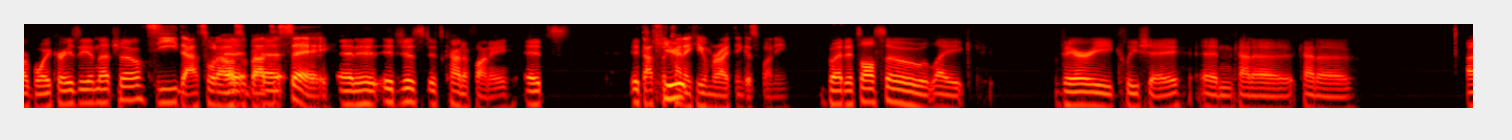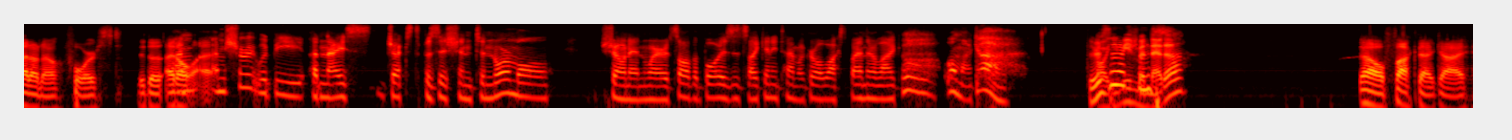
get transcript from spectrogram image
are boy crazy in that show, See, that's what I was Uh, about uh, to say. and it, it just it's kind of funny. It's it's That's cute, the kind of humor I think is funny. but it's also like very cliche and kind of kind of I don't know forced. It does, I don't. I'm, I'm sure it would be a nice juxtaposition to normal shonen where it's all the boys. It's like anytime a girl walks by and they're like, "Oh my god!" there's oh, you mean actually s- Mineta? Oh fuck that guy.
